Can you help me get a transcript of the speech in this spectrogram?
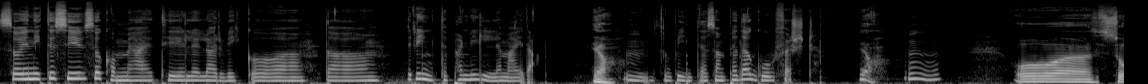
Så i 97 så kom jeg til Larvik, og da ringte Pernille meg, da. Ja. Mm, så begynte jeg som pedagog først. ja. Mm. Og eh, så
